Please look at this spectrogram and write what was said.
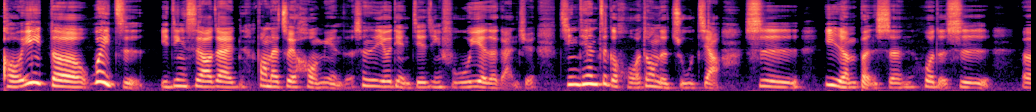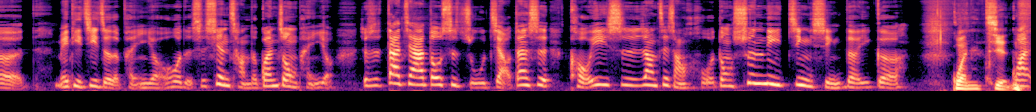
口译的位置一定是要在放在最后面的，甚至有点接近服务业的感觉。今天这个活动的主角是艺人本身，或者是。呃，媒体记者的朋友，或者是现场的观众朋友，就是大家都是主角，但是口译是让这场活动顺利进行的一个关键关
